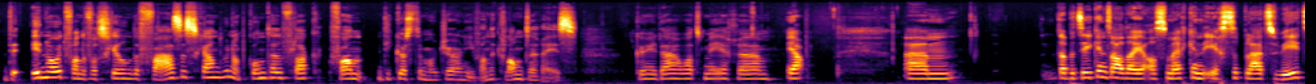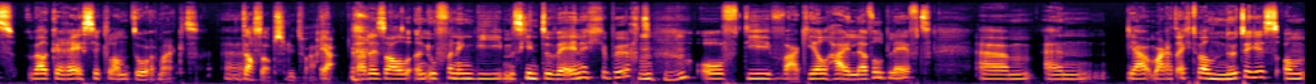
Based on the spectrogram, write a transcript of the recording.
de inhoud van de verschillende fases gaan doen op contentvlak van die customer journey, van de klantenreis? Kun je daar wat meer... Uh... Ja. Dat betekent al dat je als merk in de eerste plaats weet welke reis je klant doormaakt. Uh, dat is absoluut waar. Ja, dat is al een oefening die misschien te weinig gebeurt mhm. of die vaak heel high level blijft. Um, en ja, waar het echt wel nuttig is om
